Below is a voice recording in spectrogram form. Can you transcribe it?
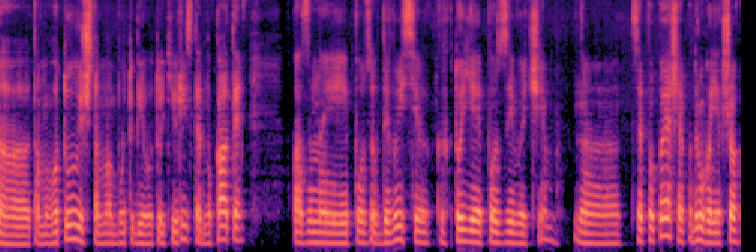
е, там готуєш, там, або тобі готують юристи, адвокати, вказаний позов, дивися, хто є позивачем. Е, Це по-перше. По-друге, якщо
